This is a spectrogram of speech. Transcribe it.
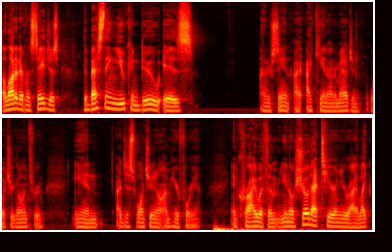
a lot of different stages. The best thing you can do is I understand. I, I cannot imagine what you're going through. And I just want you to know I'm here for you. And cry with them. You know, show that tear in your eye. Like,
